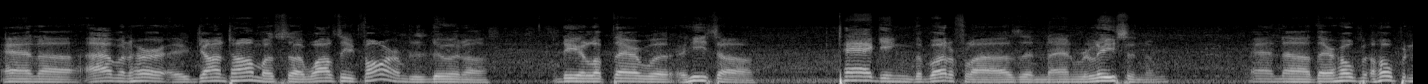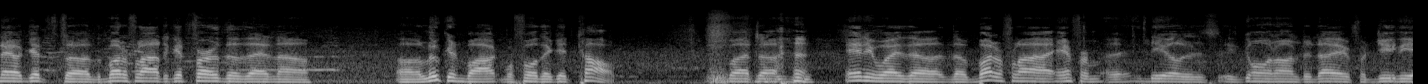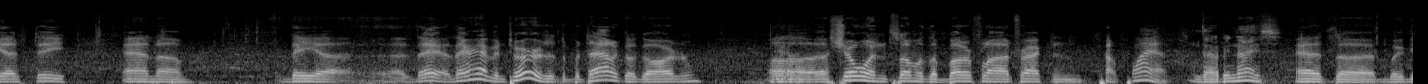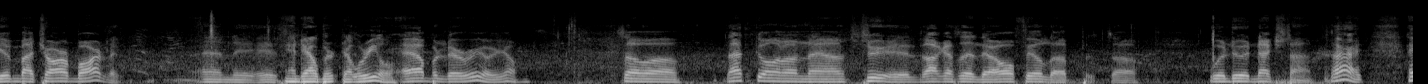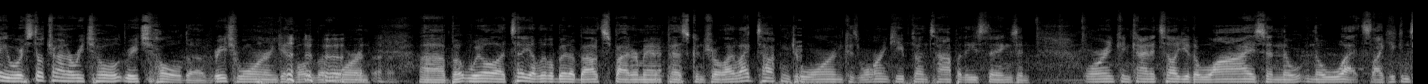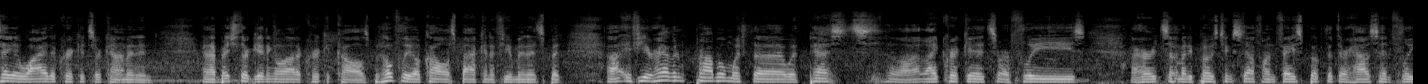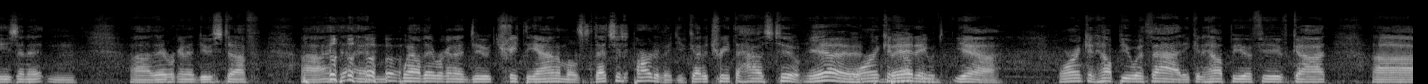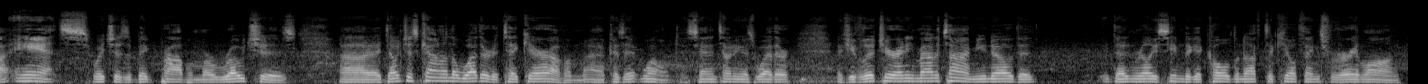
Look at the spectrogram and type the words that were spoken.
And uh, I haven't heard. Uh, John Thomas, uh, Wild Seed Farms, is doing a deal up there with. He's uh, tagging the butterflies and, and releasing them. And uh, they're hope, hoping they'll get uh, the butterfly to get further than uh, uh, Luckenbach before they get caught. But uh, anyway, the the butterfly inform, uh, deal is, is going on today for GVST, and um, they they they're having tours at the botanical garden, uh, showing some of the butterfly attracting p- plants. That'll be nice. And it's uh, given by Char Bartlett, and it's And Albert Del Rio. Albert Del Rio, yeah. So uh, that's going on now. It's true, like I said, they're all filled up. It's, uh, we'll do it next time. All right. Hey, we're still trying to reach hold, reach hold of, reach Warren, get hold of Warren. Uh, but we'll uh, tell you a little bit about Spider-Man Pest Control. I like talking to Warren because Warren keeps on top of these things, and Warren can kind of tell you the whys and the and the whats. Like he can tell you why the crickets are coming, and and I bet you they're getting a lot of cricket calls. But hopefully he'll call us back in a few minutes. But uh, if you're having a problem with uh, with pests uh, like crickets or fleas, I heard somebody posting stuff on Facebook that their house had fleas in it, and uh, they were going to do stuff. Uh, and, and well, they were going to do treat the animals. That's just part of it. You've got to treat the house too. Yeah, Warren can help you. With, yeah, Warren can help you with that. He can help you if you've got uh, ants, which is a big problem, or roaches. Uh, don't just count on the weather to take care of them because it won't. San Antonio's weather. If you've lived here any amount of time, you know that it doesn't really seem to get cold enough to kill things for very long.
